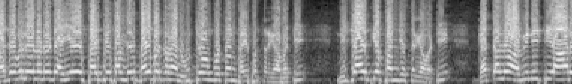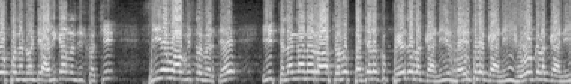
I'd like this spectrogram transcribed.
పదవిలో ఉన్నటువంటి ఐఏఎస్ ఐపీఎస్ అధికారులు భయపడతారు వాళ్ళు. ఉద్యోగం పోతామని భయపడతారు కాబట్టి నిజాయితీగా పనిచేస్తారు కాబట్టి గతంలో అవినీతి ఆరోపణటువంటి అధికారులను తీసుకొచ్చి సీఎం ఆఫీసులో పెడితే ఈ తెలంగాణ రాష్ట్రంలో ప్రజలకు పేదలకు కానీ రైతులకు కానీ యువకులకు కానీ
